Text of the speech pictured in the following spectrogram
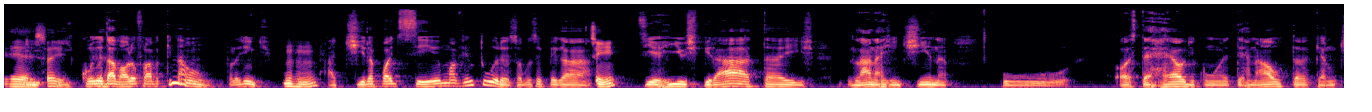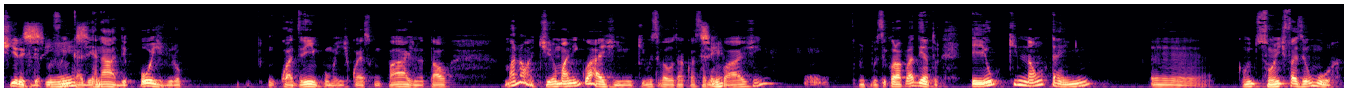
É, e, isso aí. E quando é. eu dava aula, eu falava que não. Eu falei, gente, uhum. a tira pode ser uma aventura. É só você pegar Sim. Rios Piratas, lá na Argentina, o Osterheld com o Eternauta, que era um tira que depois Sim, foi encadernado, depois virou um quadrinho, como a gente conhece com página e tal. Mas não, a tira é uma linguagem. O que você vai usar com essa Sim. linguagem, você coloca lá dentro. Eu que não tenho é, condições de fazer humor.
